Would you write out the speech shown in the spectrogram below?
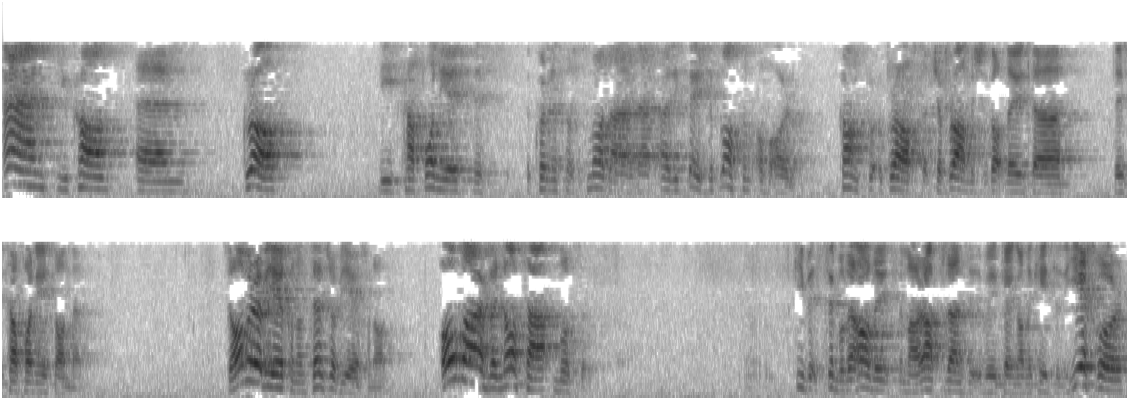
and you can't um, graft these carponios, this equivalent of smoda at that early stage, the blossom of orla. Can't gr- graft such a branch which has got those uh, those carponios on them. So Omar Rabbi Yochanan says Rabbi Yochanan, Omar v'nota musa. Keep it simple. There are those the Maraplan, we're going on the case of the Yechor,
